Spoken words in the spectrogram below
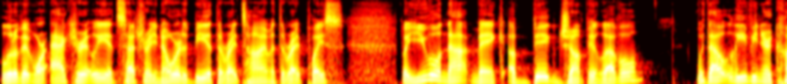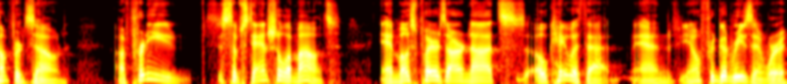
a little bit more accurately, etc. You know where to be at the right time, at the right place. But you will not make a big jump in level without leaving your comfort zone a pretty substantial amount. And most players are not okay with that. And, you know, for good reason. We're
